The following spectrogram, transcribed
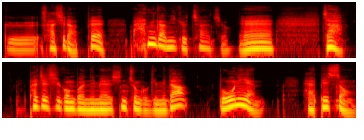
그 사실 앞에 만감이 교차하죠. 예. 자, 8770번님의 신청곡입니다. 보니엠, 해피송.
